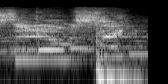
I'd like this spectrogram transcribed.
say I'm sick.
